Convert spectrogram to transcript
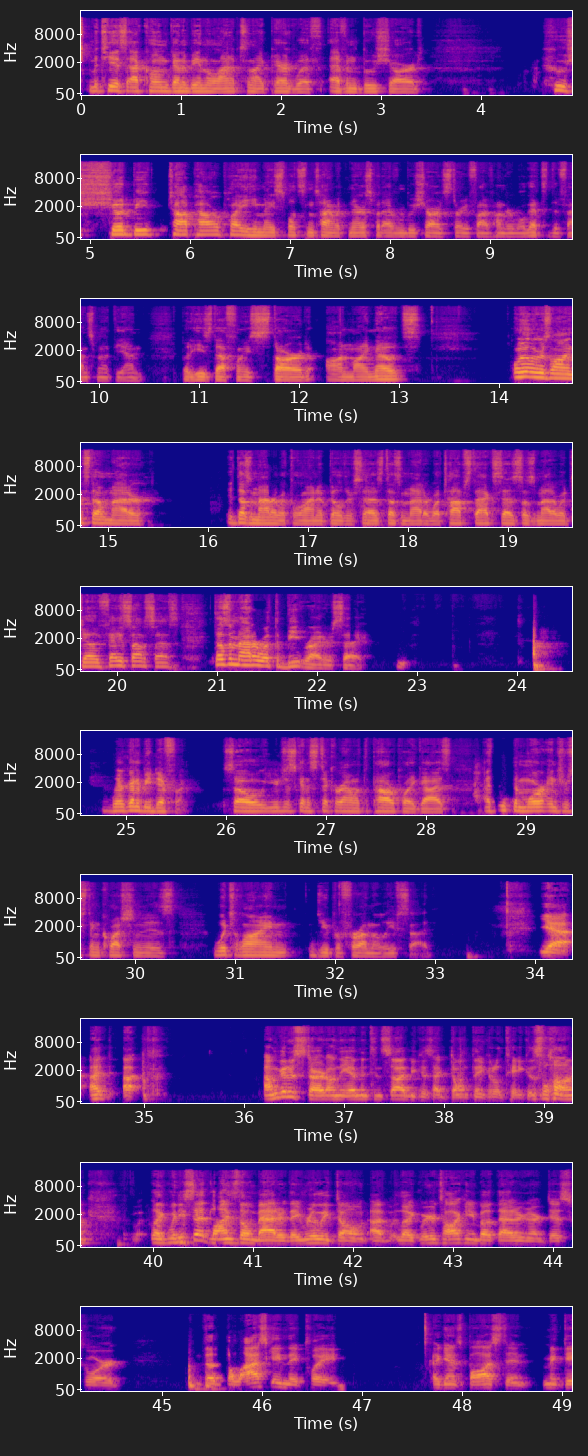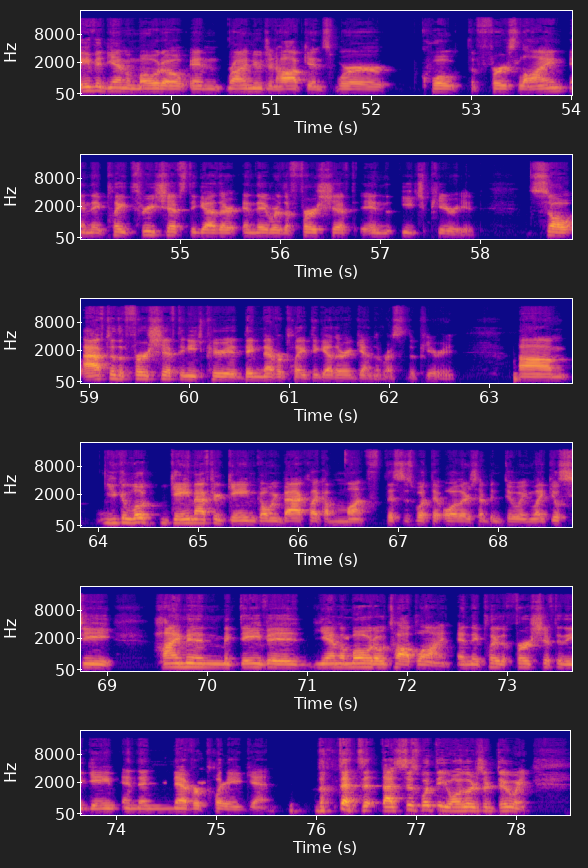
Mattias Ekholm going to be in the lineup tonight, paired with Evan Bouchard, who should be top power play. He may split some time with Nurse, but Evan Bouchard's 3,500. We'll get to defenseman at the end, but he's definitely starred on my notes. Oilers lines don't matter. It doesn't matter what the lineup builder says. Doesn't matter what Top Stack says. Doesn't matter what Daily Faceoff says. Doesn't matter what the beat writers say. They're going to be different. So you're just going to stick around with the power play guys. I think the more interesting question is which line do you prefer on the Leaf side? Yeah, I, I I'm going to start on the Edmonton side because I don't think it'll take as long. Like when you said lines don't matter, they really don't. I, like we were talking about that in our Discord the, the last game they played against Boston, McDavid, Yamamoto, and Ryan Nugent Hopkins were quote the first line, and they played three shifts together, and they were the first shift in each period. So after the first shift in each period, they never played together again the rest of the period. Um, you can look game after game going back like a month. This is what the Oilers have been doing. Like you'll see Hyman, McDavid, Yamamoto top line, and they play the first shift of the game and then never play again. That's it. That's just what the Oilers are doing.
